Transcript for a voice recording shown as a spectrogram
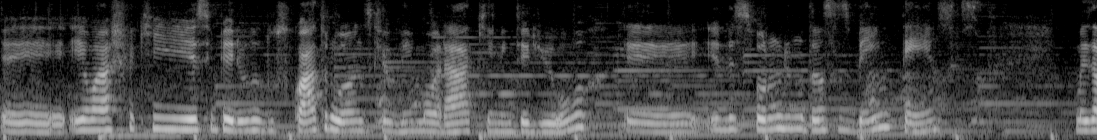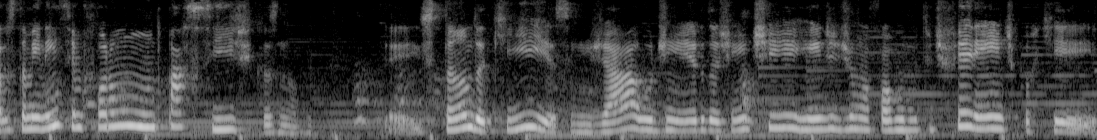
É, eu acho que esse período dos quatro anos que eu vim morar aqui no interior, é, eles foram de mudanças bem intensas, mas elas também nem sempre foram muito pacíficas, não. É, estando aqui, assim, já o dinheiro da gente rende de uma forma muito diferente, porque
